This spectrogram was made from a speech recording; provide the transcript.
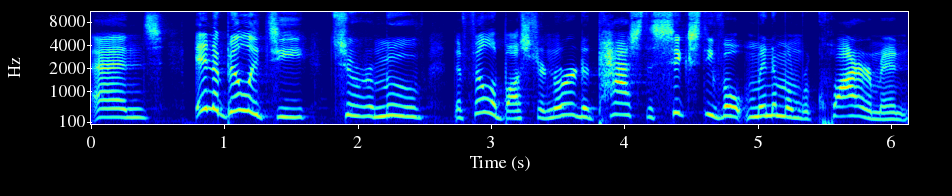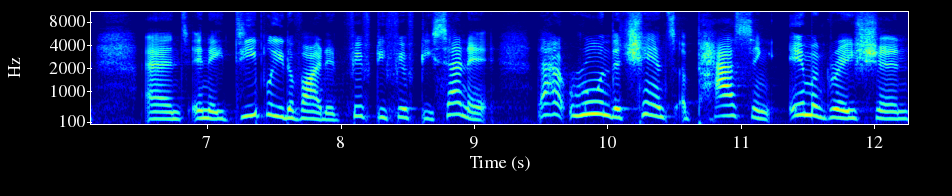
and inability to remove the filibuster in order to pass the 60 vote minimum requirement and in a deeply divided 50 50 Senate, that ruined the chance of passing immigration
